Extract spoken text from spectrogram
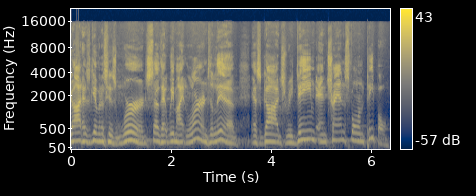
God has given us His Word so that we might learn to live as God's redeemed and transformed people.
